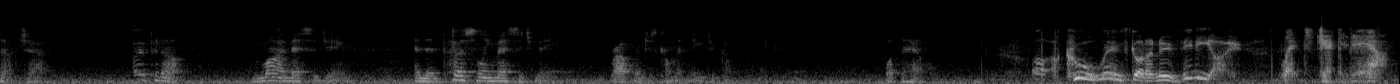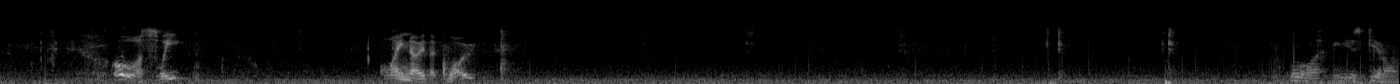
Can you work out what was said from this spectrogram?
Snapchat, open up my messaging, and then personally message me rather than just comment in YouTube comments. Like, what the hell? Oh, cool! Loon's got a new video. Let's check it out. Oh, sweet. I know the quote. Well, let me just get on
